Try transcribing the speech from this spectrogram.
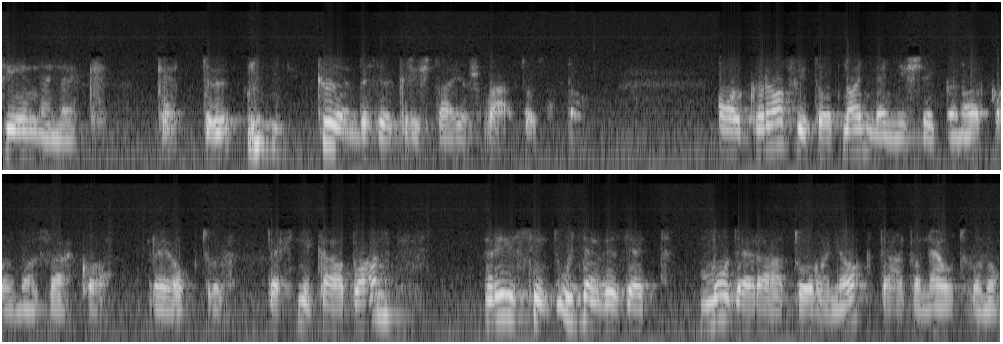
szénnek kettő különböző kristályos változata. A grafitot nagy mennyiségben alkalmazzák a reaktor technikában, részint úgynevezett moderátoranyag, tehát a neutronok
